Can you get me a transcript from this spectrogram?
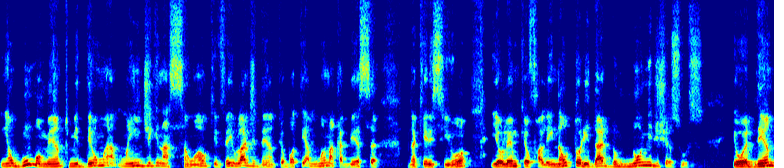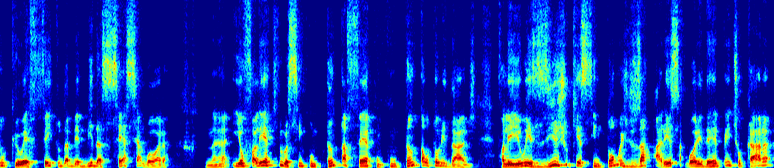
Em algum momento me deu uma, uma indignação, algo que veio lá de dentro. Eu botei a mão na cabeça daquele senhor, e eu lembro que eu falei, na autoridade do nome de Jesus, eu ordeno que o efeito da bebida cesse agora. Né? E eu falei aquilo assim com tanta fé, com, com tanta autoridade. Falei, eu exijo que esses sintomas desapareçam agora. E de repente o cara,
